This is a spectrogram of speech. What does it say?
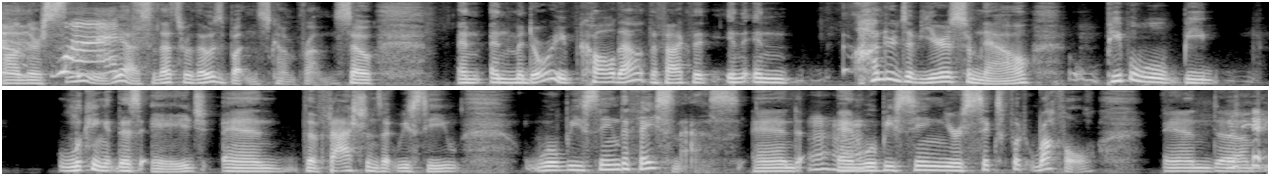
on their sleeve. Yeah, so that's where those buttons come from. So, and and Midori called out the fact that in in hundreds of years from now, people will be looking at this age and the fashions that we see, we'll be seeing the face masks and and we'll be seeing your six foot ruffle and. Um,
